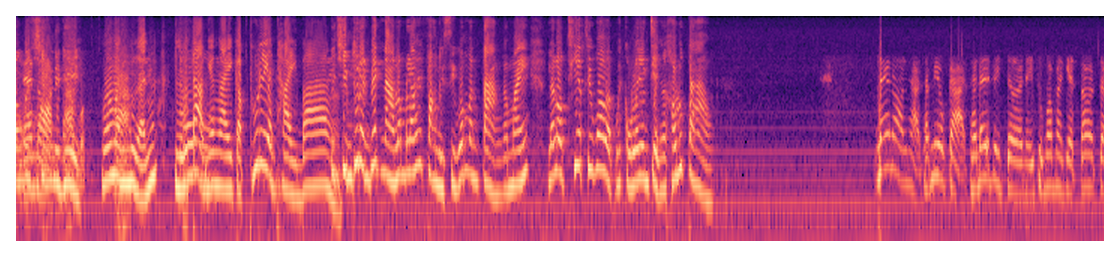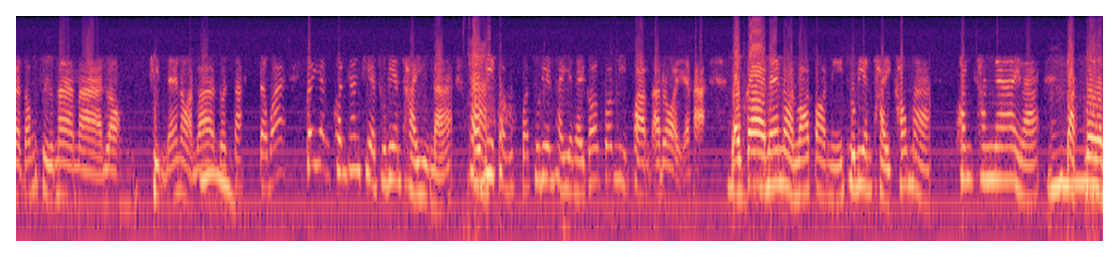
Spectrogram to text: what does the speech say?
ลองไปชิมหน่อยดิ ว่ามันเหมือนหรือโอ้ต่างยังไงกับทุเรียนไทยบ้างไปชิมทุเรียนเวียดนามแล้วมาเล่าให้ฟังหน่อยสิว่ามันต่างกันไหม แล้วเราเทียบที่ว่าแบบเฮ้ยของเรายังเจ๋งกับเขาหรือเปล่า แน่นอนค่ะ ถ้ามีโอกาสถ้าได้ไปเจอในซูเปอร์มาร์เก็ตก็จะต้องซื้อมามาลองชิมแน่นอนว่าอืมรสชาติแต่ว่า ก็ยังค่อนข้างเชียร์ทุเรียนไทยอยู่นะค่ะเขามีความรู้สึกว่าทุเรียนไทยยังไงก็ก็มีความอร่อยอะค่ะ แล้วก็แน่นอนว่าตอนนี้ทุเรียนไทยเข้ามาค่อนข้างง่ายแล้วจากเดิม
